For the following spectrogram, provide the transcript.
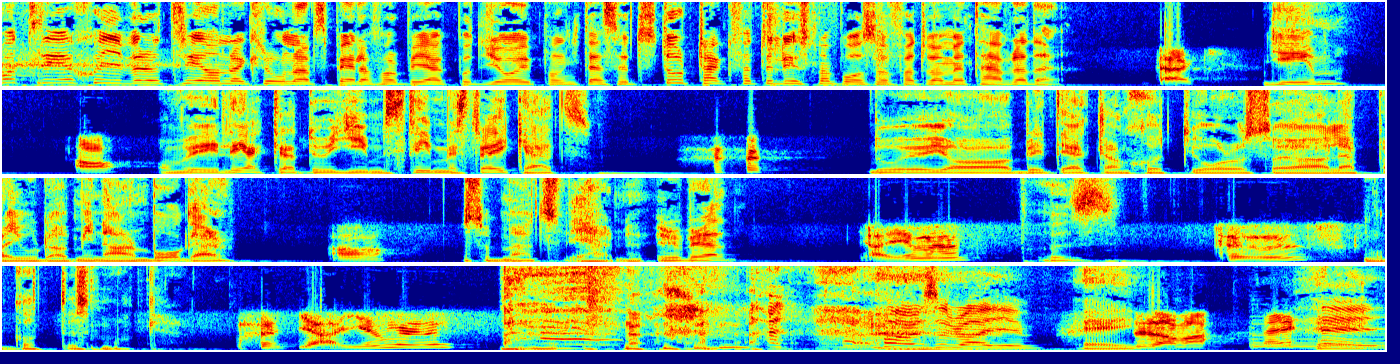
får tre skivor och 300 kronor att spela för på jackpotjoy.se. Ett stort tack för att du lyssnade på oss och för att du var med och tävlade. Tack. Jim, Ja. om vi leker att du är Jim Slim med Stray Cats. Då är jag Britt Ekland 70 år och så har jag läppar gjorda av mina armbågar. Ja. Och så möts vi här nu. Är du beredd? Jajamän. Puss. Puss. Vad gott det smakar. Jajamän. Ha det så bra Jim. Hej. Detsamma. Hej. Hej.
